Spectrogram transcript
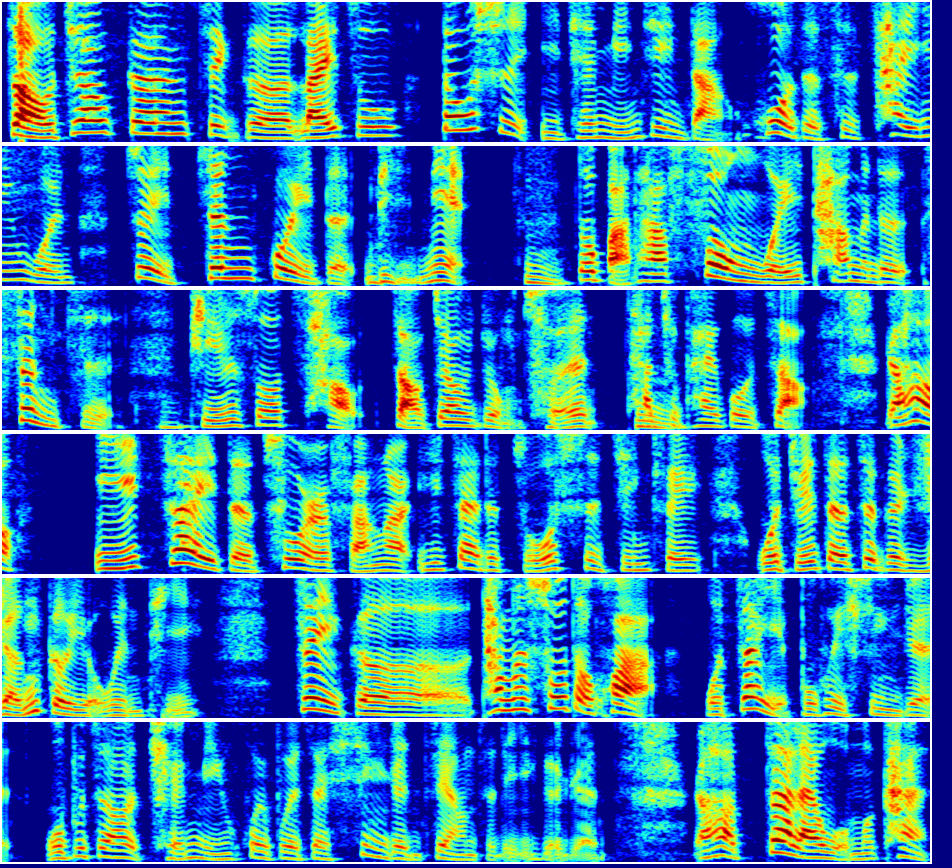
早教跟这个莱猪都是以前民进党或者是蔡英文最珍贵的理念，嗯，都把它奉为他们的圣旨。比如说早早教永存，他去拍过照，然后一再的出尔反尔，一再的浊世今非。我觉得这个人格有问题，这个他们说的话。我再也不会信任，我不知道全民会不会再信任这样子的一个人。然后再来，我们看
